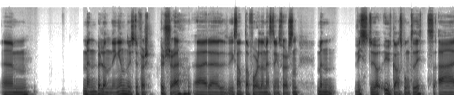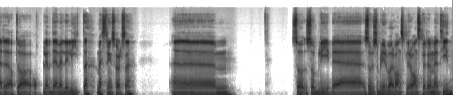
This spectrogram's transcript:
Um, men belønningen, hvis du først pusher det, er, eh, da får du den mestringsfølelsen. Men hvis du, utgangspunktet ditt er at du har opplevd det veldig lite, mestringsfølelse, ehm, så, så, blir det, så, så blir det bare vanskeligere og vanskeligere med tid.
